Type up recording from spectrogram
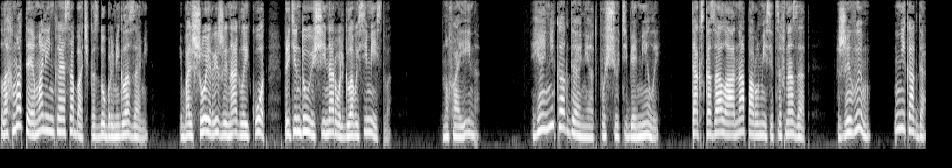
лохматая маленькая собачка с добрыми глазами. И большой рыжий наглый кот, претендующий на роль главы семейства. Но Фаина... «Я никогда не отпущу тебя, милый», — так сказала она пару месяцев назад. «Живым? Никогда.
